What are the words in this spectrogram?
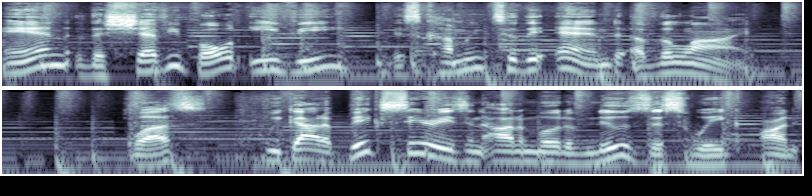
And the Chevy Bolt EV is coming to the end of the line. Plus, we got a big series in automotive news this week on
